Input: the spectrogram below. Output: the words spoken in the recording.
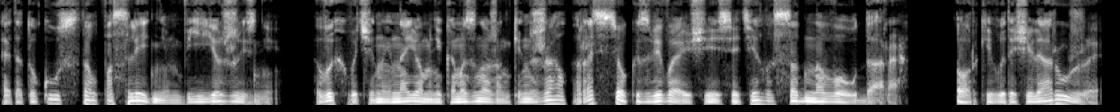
Этот укус стал последним в ее жизни. Выхваченный наемником из ножен кинжал рассек извивающееся тело с одного удара. Орки вытащили оружие.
